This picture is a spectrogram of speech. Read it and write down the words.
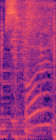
comes.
